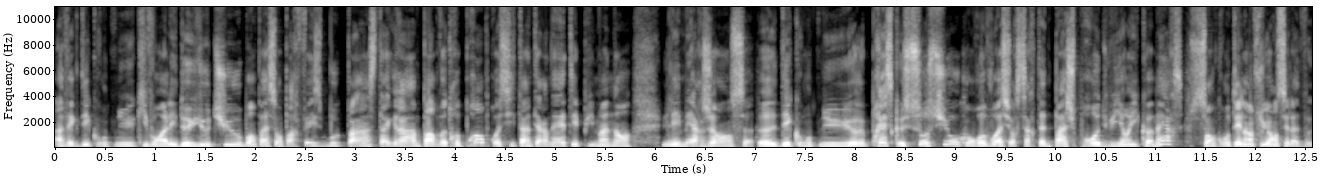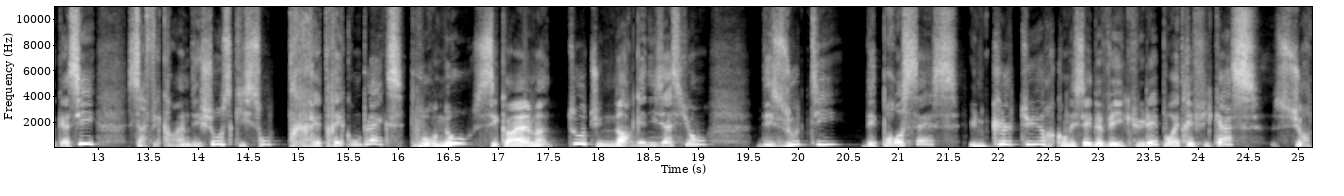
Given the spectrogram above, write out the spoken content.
avec des contenus qui vont aller de YouTube en passant par Facebook, par Instagram, par votre propre site internet, et puis maintenant l'émergence euh, des contenus euh, presque sociaux qu'on revoit sur certaines pages produits en e-commerce, sans compter l'influence et l'advocacy, ça fait quand même des choses qui sont très très complexes. Pour nous, c'est quand même toute une organisation, des outils des process, une culture qu'on essaye de véhiculer pour être efficace sur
